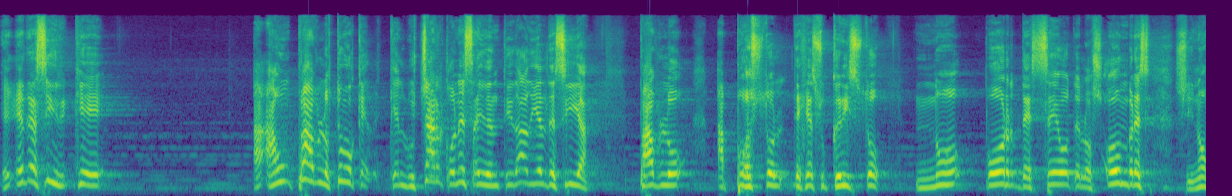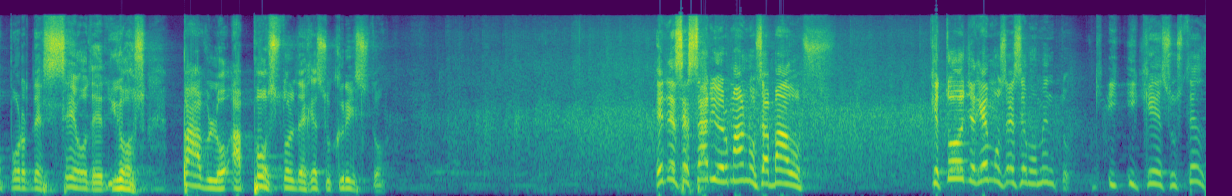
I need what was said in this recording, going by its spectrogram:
Es decir, que Aún Pablo tuvo que, luchar con esa identidad y él decía, Pablo, apóstol de Jesucristo, no por deseo de los hombres, sino por deseo de Dios. Pablo, apóstol de Jesucristo. Es necesario, hermanos amados, que todos lleguemos a ese momento. ¿Y, qué es usted?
